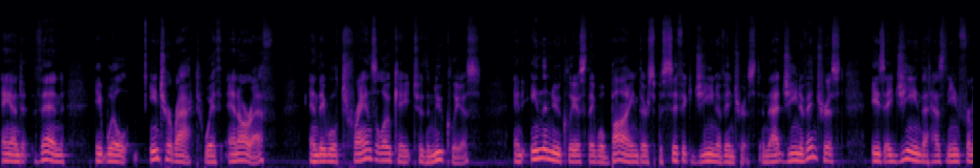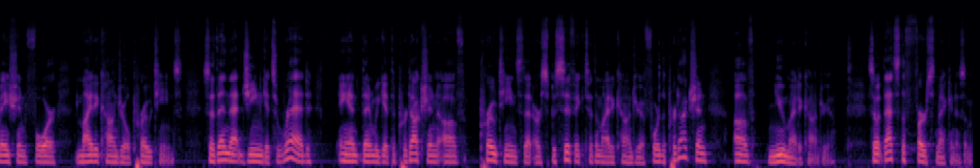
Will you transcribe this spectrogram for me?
And then it will interact with NRF, and they will translocate to the nucleus. And in the nucleus, they will bind their specific gene of interest. And that gene of interest is a gene that has the information for mitochondrial proteins. So then that gene gets read, and then we get the production of proteins that are specific to the mitochondria for the production of new mitochondria. So that's the first mechanism.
